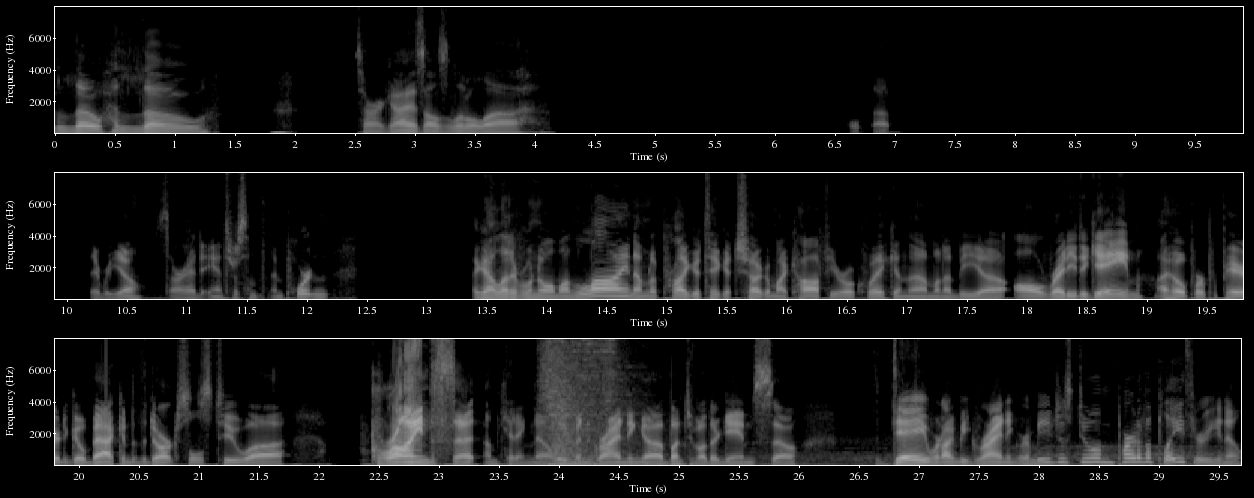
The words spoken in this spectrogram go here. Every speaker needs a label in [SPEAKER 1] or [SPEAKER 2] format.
[SPEAKER 1] Hello, hello. Sorry, guys, I was a little, uh... Hold up. There we go. Sorry, I had to answer something important. I gotta let everyone know I'm online. I'm gonna probably go take a chug of my coffee real quick, and then I'm gonna be, uh, all ready to game. I hope we're prepared to go back into the Dark Souls 2, uh, grind set. I'm kidding, no. We've been grinding a bunch of other games, so... Today, we're not gonna be grinding. We're gonna be just doing part of a playthrough, you know?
